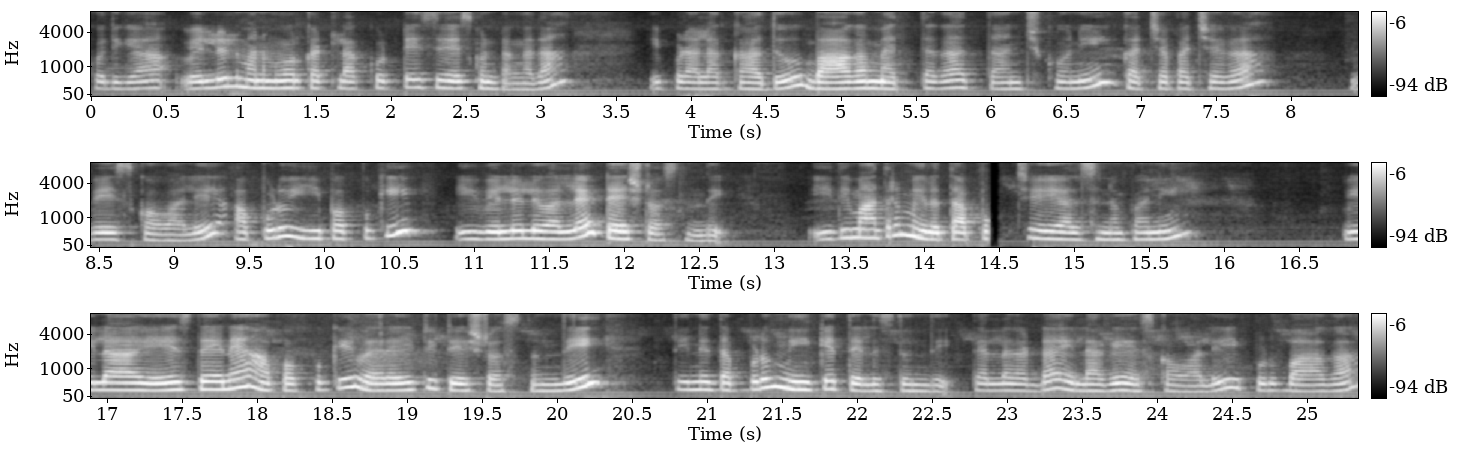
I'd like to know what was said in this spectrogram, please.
కొద్దిగా వెల్లుల్లి మనం ఊరకట్లా కొట్టేసి వేసుకుంటాం కదా. ఇప్పుడు అలా కాదు బాగా మెత్తగా దంచుకొని కచ్చపచ్చగా వేసుకోవాలి. అప్పుడు ఈ పప్పుకి ఈ వెల్లుల్లి వల్లే టేస్ట్ వస్తుంది. ఇది మాత్రం మీరు తప్పు చేయాల్సిన పని. ఇలా వేస్తేనే ఆ పప్పుకి వెరైటీ టేస్ట్ వస్తుంది. తినేటప్పుడు మీకే తెలుస్తుంది. తెల్లగడ్డ ఇలాగే వేసుకోవాలి. ఇప్పుడు బాగా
